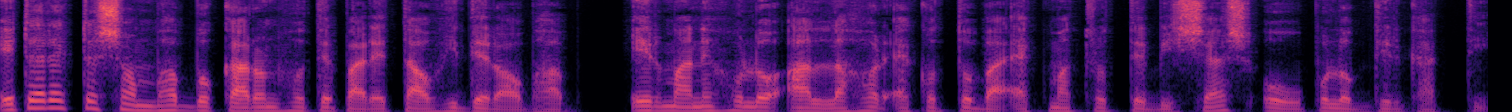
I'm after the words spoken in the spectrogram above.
এটার একটা সম্ভাব্য কারণ হতে পারে তাওহিদের অভাব, এর মানে হল আল্লাহর একত্ব বা একমাত্রত্বে বিশ্বাস ও উপলব্ধির ঘাটতি।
